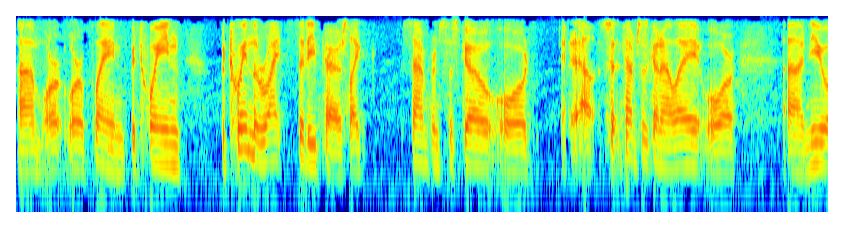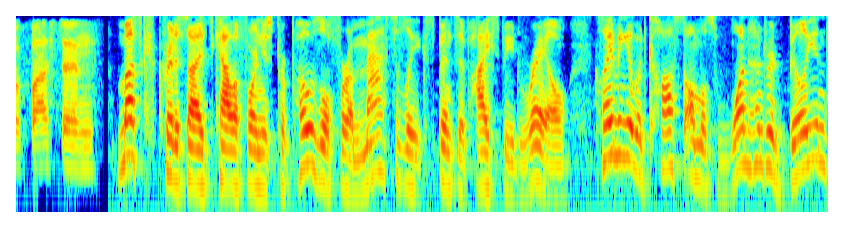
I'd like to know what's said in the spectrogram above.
um, or, or a plane, between, between the right city pairs, like San Francisco or uh, San Francisco and LA or uh, New York, Boston. Musk criticized California's proposal for a massively expensive high speed rail, claiming it would cost almost $100 billion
